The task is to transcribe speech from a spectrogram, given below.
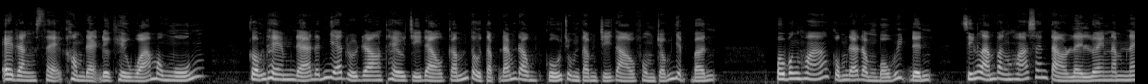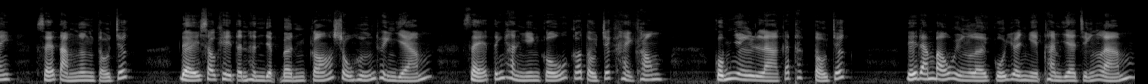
e rằng sẽ không đạt được hiệu quả mong muốn. Cộng thêm đã đánh giá rủi ro theo chỉ đạo cấm tụ tập đám đông của Trung tâm Chỉ đạo Phòng chống dịch bệnh. Bộ Văn hóa cũng đã đồng bộ quyết định triển lãm văn hóa sáng tạo Lầy Loan năm nay sẽ tạm ngưng tổ chức, để sau khi tình hình dịch bệnh có xu hướng thuyên giảm, sẽ tiến hành nghiên cứu có tổ chức hay không, cũng như là cách thức tổ chức. Để đảm bảo quyền lợi của doanh nghiệp tham gia triển lãm,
